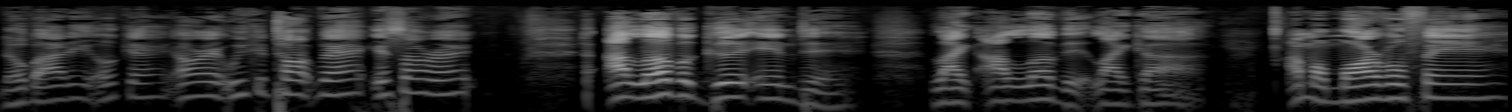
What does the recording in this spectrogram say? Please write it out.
Nobody? Okay. All right. We can talk back. It's all right. I love a good ending. Like I love it. Like uh I'm a Marvel fan.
